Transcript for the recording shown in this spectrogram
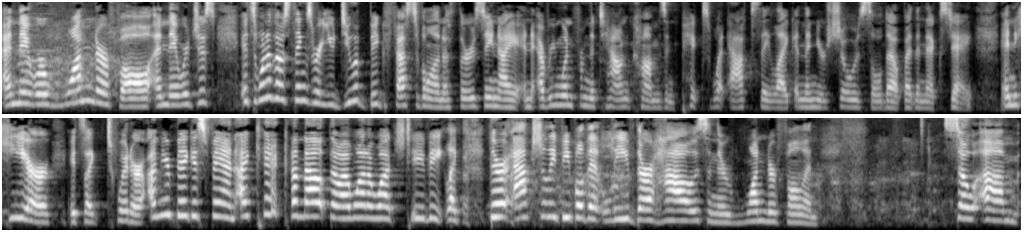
and they were wonderful. And they were just, it's one of those things where you do a big festival on a Thursday night, and everyone from the town comes and picks what acts they like, and then your show is sold out by the next day. And here, it's like Twitter, I'm your biggest fan. I can't come out though. I want to watch TV. Like there are actually people that leave their house, and they're wonderful and. So, um,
